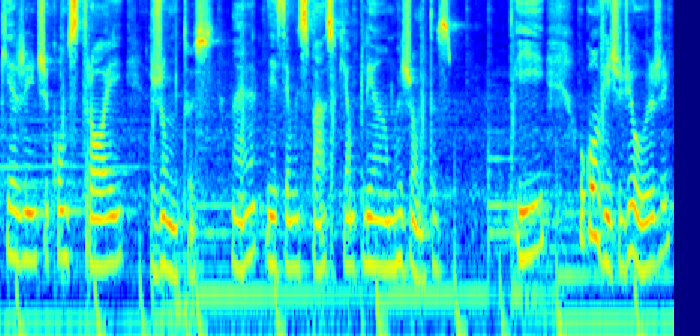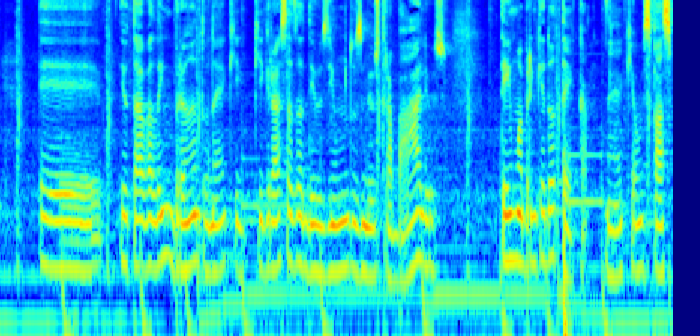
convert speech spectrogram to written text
que a gente constrói juntos, né? Esse é um espaço que ampliamos juntos. E o convite de hoje, é, eu estava lembrando, né, que, que graças a Deus em um dos meus trabalhos tem uma brinquedoteca né, que é um espaço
